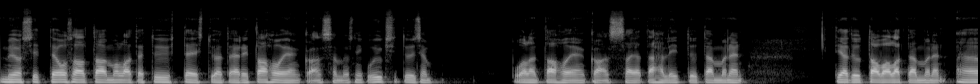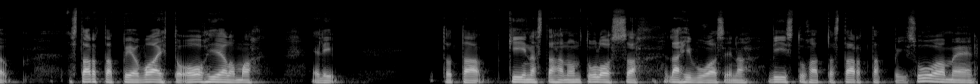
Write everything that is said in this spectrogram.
myös sitten osaltaan me ollaan tehty yhteistyötä eri tahojen kanssa, myös niin kuin yksityisen puolen tahojen kanssa, ja tähän liittyy tämmöinen tietyllä tavalla tämmöinen startuppien vaihto-ohjelma, eli tota, Kiinastahan on tulossa lähivuosina 5000 startuppia Suomeen,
